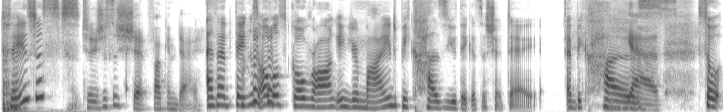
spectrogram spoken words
today's just Today's just a shit fucking day. and then things almost go wrong in your mind because you think it's a shit day and because yes, so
